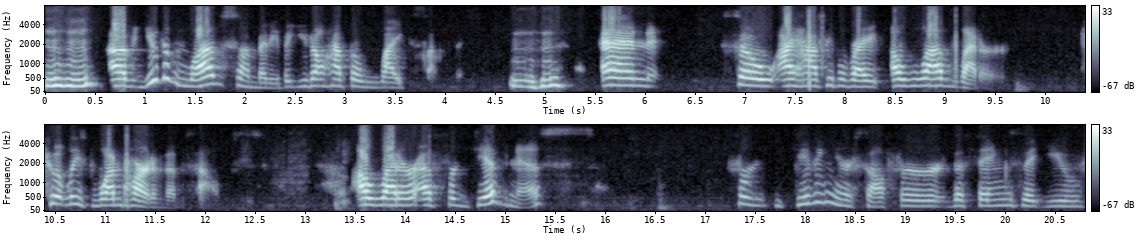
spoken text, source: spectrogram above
Mhm. um, you can love somebody but you don't have to like something Mhm. And so I have people write a love letter to at least one part of themselves, a letter of forgiveness forgiving yourself for the things that you've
